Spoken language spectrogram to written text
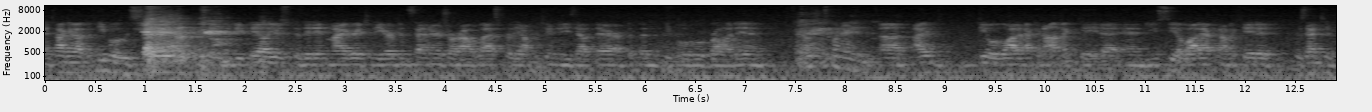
and talking about the people who stayed and continue to be failures because they didn't migrate to the urban centers or out west for the opportunities out there, but then the people who were brought in. I was just wondering, um, I deal with a lot of economic data, and you see a lot of economic data presented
